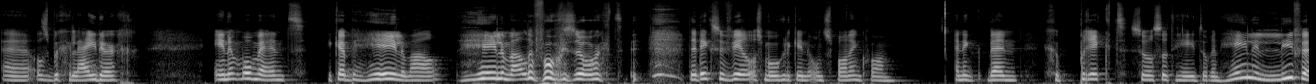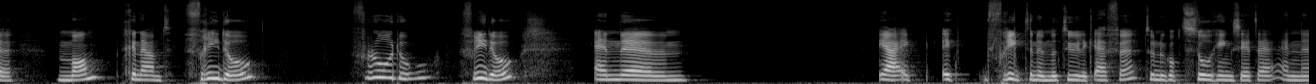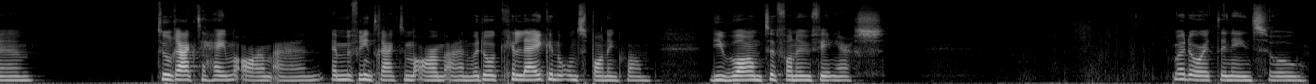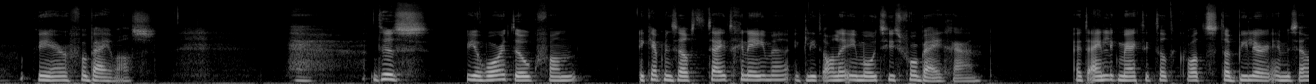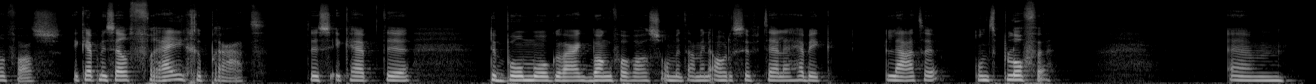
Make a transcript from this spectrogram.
uh, als begeleider in het moment. Ik heb helemaal, helemaal ervoor gezorgd dat ik zoveel als mogelijk in de ontspanning kwam. En ik ben geprikt, zoals dat heet, door een hele lieve man genaamd Frido. Frodo. Frido. En uh, ja, ik, ik hem natuurlijk even toen ik op de stoel ging zitten. En uh, toen raakte hij mijn arm aan. En mijn vriend raakte mijn arm aan, waardoor ik gelijk in ontspanning kwam. Die warmte van hun vingers. Waardoor het ineens zo weer voorbij was. Dus je hoort ook van, ik heb mezelf de tijd genomen, ik liet alle emoties voorbij gaan. Uiteindelijk merkte ik dat ik wat stabieler in mezelf was. Ik heb mezelf vrij gepraat. Dus ik heb de, de bom waar ik bang voor was om het aan mijn ouders te vertellen, heb ik laten ontploffen. Um,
